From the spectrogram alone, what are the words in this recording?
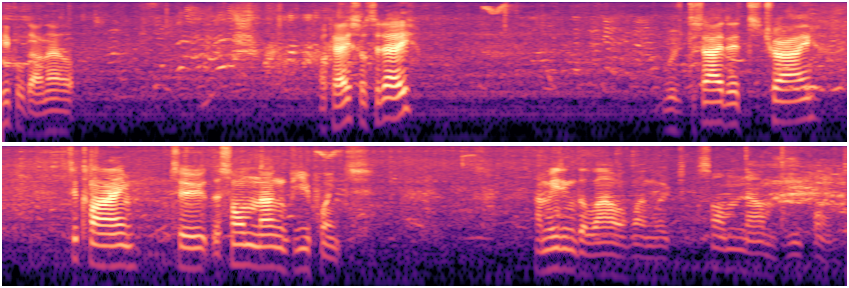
people down there. Okay, so today we've decided to try to climb to the Som Nang viewpoint. I'm reading the Lao language, Som Nam viewpoint.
